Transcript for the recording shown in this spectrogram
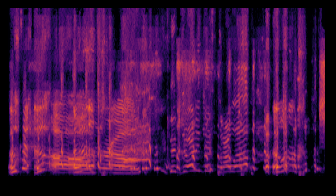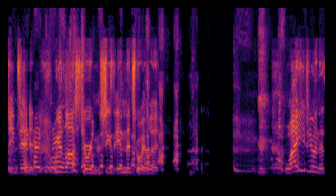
Oh, gross! Did Jordan just throw up? She did. We lost Jordan. She's in the toilet. Why are you doing this?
